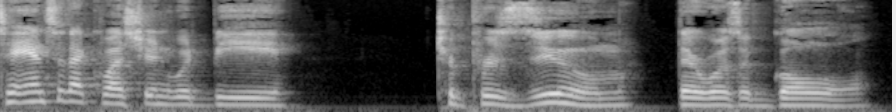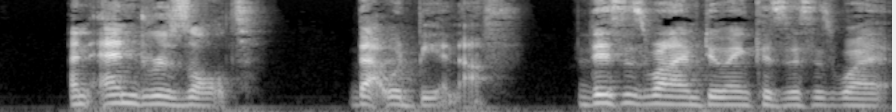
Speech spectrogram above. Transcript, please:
to answer that question would be to presume there was a goal, an end result that would be enough. This is what I'm doing because this is what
